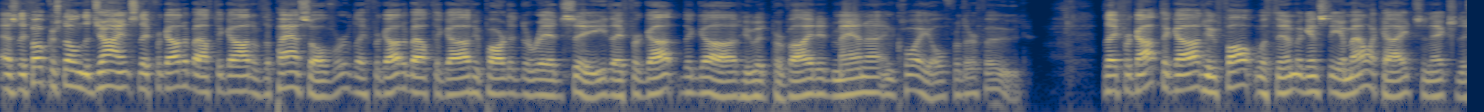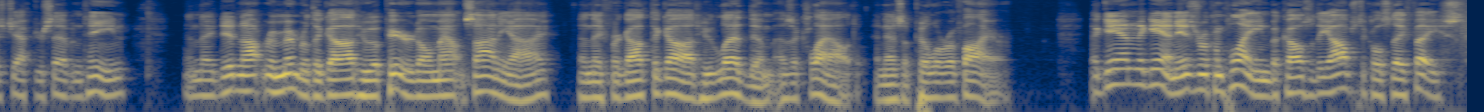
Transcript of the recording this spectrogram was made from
As they focused on the giants, they forgot about the God of the Passover. They forgot about the God who parted the Red Sea. They forgot the God who had provided manna and quail for their food. They forgot the God who fought with them against the Amalekites in Exodus chapter 17 and they did not remember the God who appeared on Mount Sinai, and they forgot the God who led them as a cloud and as a pillar of fire. Again and again, Israel complained because of the obstacles they faced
